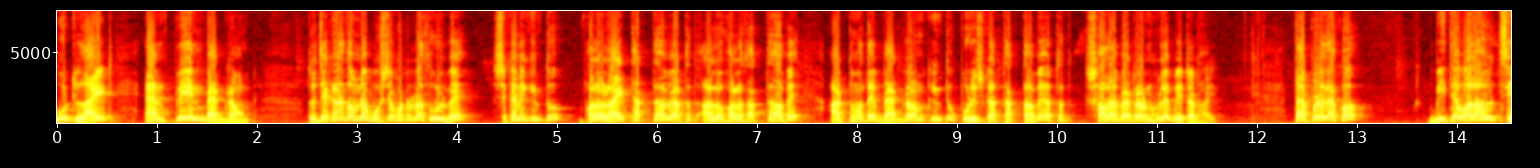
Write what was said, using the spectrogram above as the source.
good light and plain background তো যেখানে তোমরা বসে ফটোটা তুলবে, সেখানে কিন্তু ভালো লাইট থাকতে হবে, অর্থাৎ আলো ভালো থাকতে হবে। আর তোমাদের ব্যাকগ্রাউন্ড কিন্তু পরিষ্কার থাকতে হবে, অর্থাৎ সাদা ব্যাকগ্রাউন্ড হলে বেটার হয়। তারপরে দেখো বিতে বলা হচ্ছে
